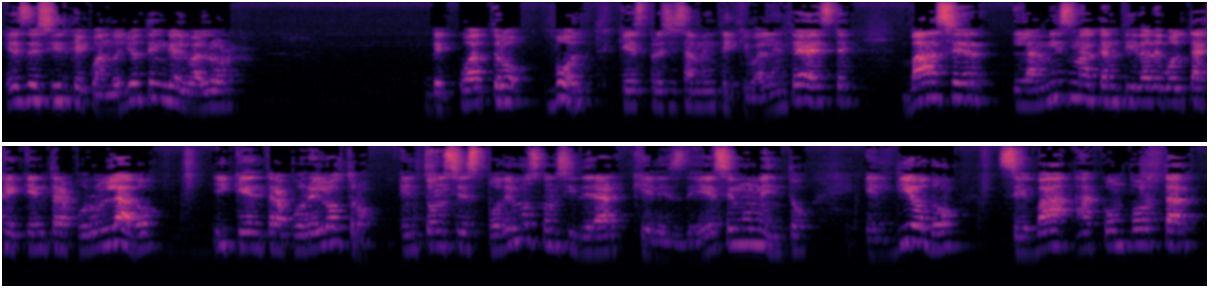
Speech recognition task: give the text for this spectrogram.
Es decir, que cuando yo tenga el valor de 4 volt, que es precisamente equivalente a este, va a ser la misma cantidad de voltaje que entra por un lado y que entra por el otro. Entonces podemos considerar que desde ese momento el diodo se va a comportar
